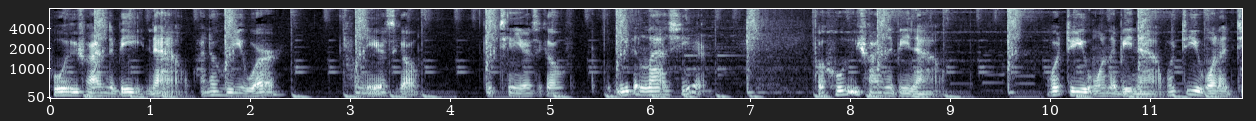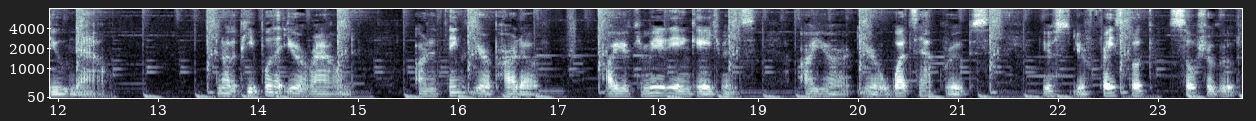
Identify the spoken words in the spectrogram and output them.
Who are you trying to be now? I know who you were. 20 years ago, 15 years ago, even last year. But who are you trying to be now? What do you want to be now? What do you want to do now? And are the people that you're around, are the things you're a part of, are your community engagements, are your, your WhatsApp groups, your, your Facebook social groups,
